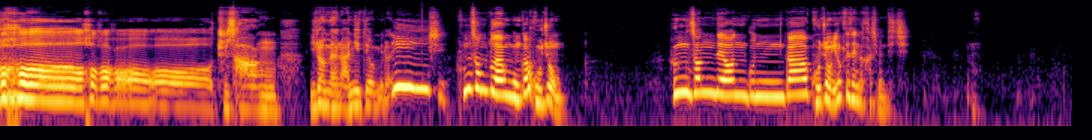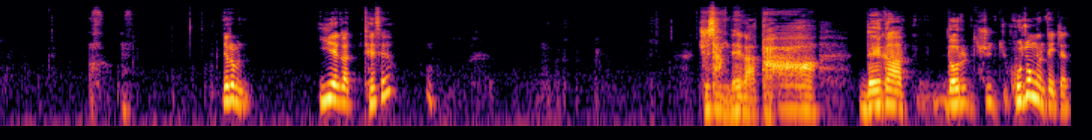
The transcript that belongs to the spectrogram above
허허 허허허 주상 이러면 아니되옵니다. 이씨 흥선대원군과 고종. 흥선대원군과 고종. 이렇게 생각하시면 되지. 여러분 이해가 되세요? 주상 내가 다 내가 너를 고종한테 있잖아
